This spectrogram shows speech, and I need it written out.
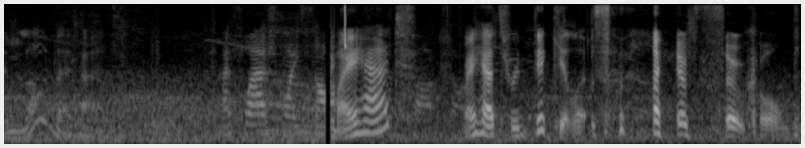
I love that hat. I flashed my sock. My hat? My hat's ridiculous. I am so cold.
